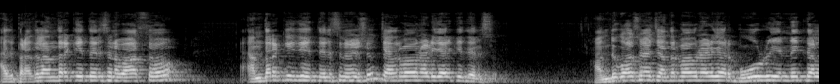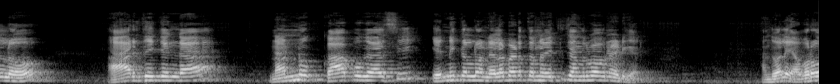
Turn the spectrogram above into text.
అది ప్రజలందరికీ తెలిసిన వాస్తవం అందరికీ తెలిసిన విషయం చంద్రబాబు నాయుడు గారికి తెలుసు. అందుకోసమే చంద్రబాబు నాయుడు గారు మూడు ఎన్నికల్లో ఆర్థికంగా నన్ను కాపుగాసి ఎన్నికల్లో నిలబెడుతున్న వ్యక్తి చంద్రబాబు నాయుడు గారు. అందువల్ల ఎవరో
